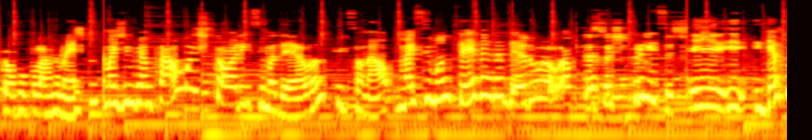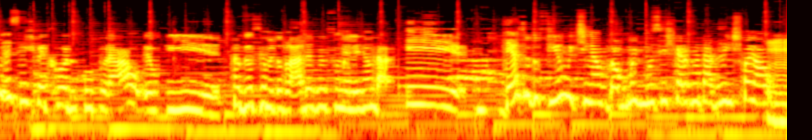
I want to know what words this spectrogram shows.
tão popular no México, mas de inventar uma história em cima dela, ficcional, mas se manter verdadeiro ao- às suas premissas. E, e- e dentro desse respeito cu- cultural, eu vi, eu vi o filme dublado e eu vi o filme legendado. E dentro do filme tinha algumas músicas que eram cantadas em espanhol. Uhum.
